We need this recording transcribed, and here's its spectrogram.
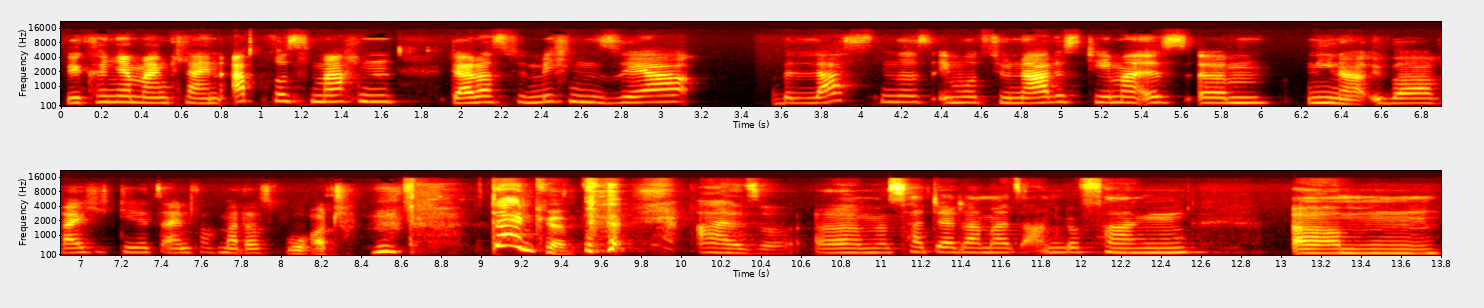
Wir können ja mal einen kleinen Abriss machen, da das für mich ein sehr belastendes, emotionales Thema ist. Ähm, Nina, überreiche ich dir jetzt einfach mal das Wort. Danke. Also, ähm, es hat ja damals angefangen ähm,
